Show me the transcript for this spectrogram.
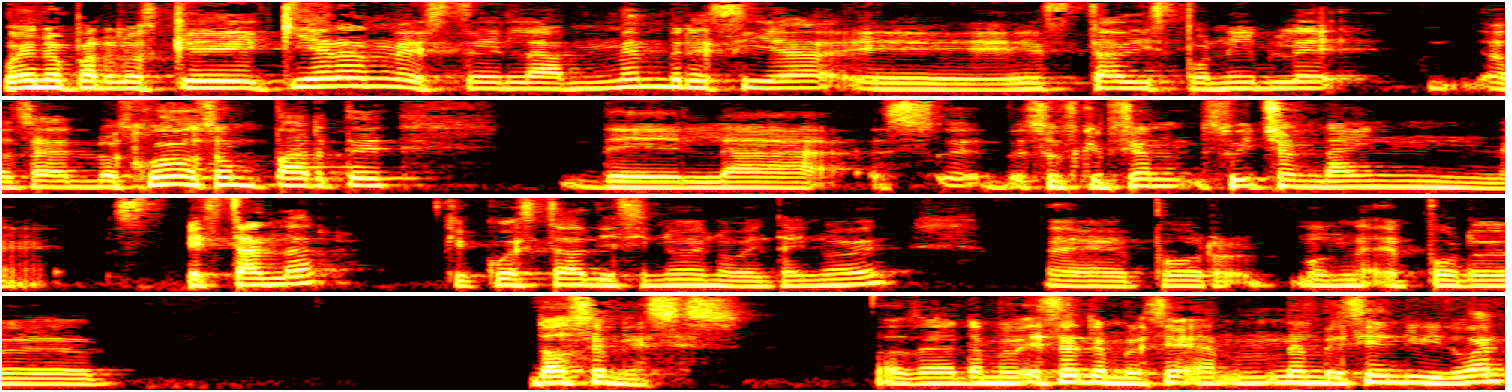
Bueno, para los que quieran, este, la membresía eh, está disponible. O sea, los juegos son parte de la su- suscripción Switch Online eh, estándar, que cuesta $19.99 eh, por, eh, por eh, 12 meses. O sea, esa es la membresía, individual.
